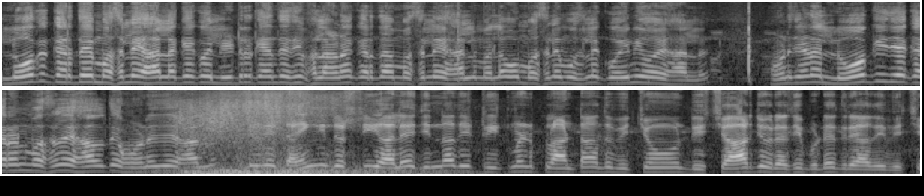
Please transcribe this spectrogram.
ਲੋਕ ਕਰਦੇ ਮਸਲੇ ਹੱਲ ਅੱਗੇ ਕੋਈ ਲੀਡਰ ਕਹਿੰਦੇ ਸੀ ਫਲਾਣਾ ਕਰਦਾ ਮਸਲੇ ਹੱਲ ਮਤਲਬ ਉਹ ਮਸਲੇ ਮੁਸਲੇ ਕੋਈ ਨਹੀਂ ਹੋਏ ਹੱਲ। ਹੁਣ ਜਿਹੜਾ ਲੋਕ ਹੀ ਜੇ ਕਰਨ ਮਸਲੇ ਹੱਲ ਤੇ ਹੋਣੇ ਜੇ ਹੱਲ। ਜਿਹੜੇ ਡਾਈਂਗ ਇੰਡਸਟਰੀ ਵਾਲੇ ਜਿਨ੍ਹਾਂ ਦੀ ਟ੍ਰੀਟਮੈਂਟ ਪਲਾਂਟਾਂ ਦੇ ਵਿੱਚੋਂ ਡਿਸਚਾਰਜ ਹੋ ਰਿਹਾ ਸੀ ਬੁੱਢੇ ਦਰਿਆ ਦੇ ਵਿੱਚ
